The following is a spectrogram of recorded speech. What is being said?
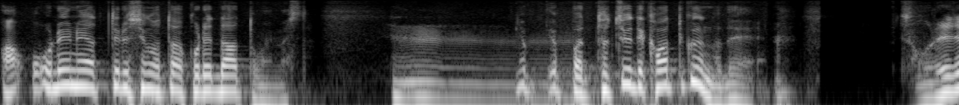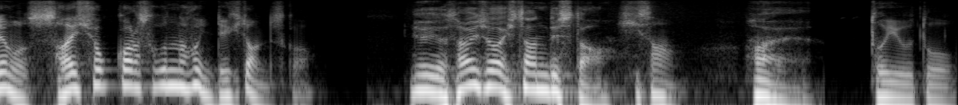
あ俺のやってる仕事はこれだと思いましたうん。やっぱやっぱ途中で変わってくるので。それでも最初からそんな風にできたんですか？いやいや最初は悲惨でした。悲惨。はい。というと？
